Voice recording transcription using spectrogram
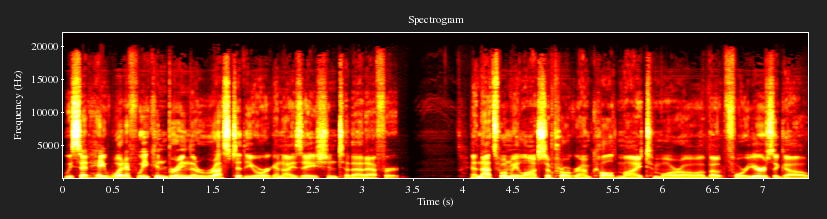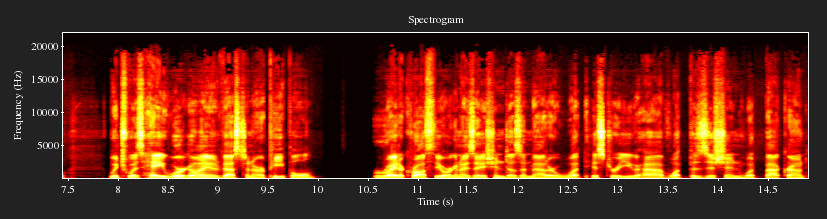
we said, hey, what if we can bring the rest of the organization to that effort? And that's when we launched a program called My Tomorrow about four years ago, which was, hey, we're going to invest in our people right across the organization. Doesn't matter what history you have, what position, what background.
